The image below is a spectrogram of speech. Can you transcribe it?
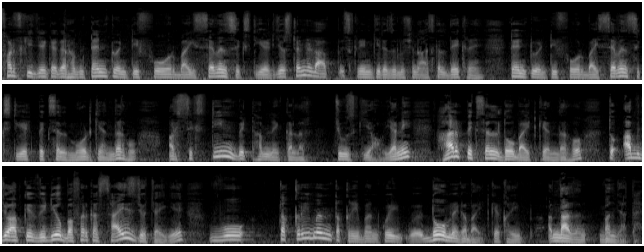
فرض کیجیے کہ اگر ہم ten twenty four by seven sixty eight, جو اسٹینڈرڈ آپ اسکرین کی ریزولوشن آج کل دیکھ رہے ہیں، ten twenty four by seven sixty eight pixel mode کے اندر ہوں اور سکسٹین بٹ ہم نے کلر چوز کیا ہو یعنی ہر پکسل دو بائٹ کے اندر ہو، تو اب جو آپ کے ویڈیو بفر کا سائز جو چاہیے، وہ تقریباً تقریباً کوئی دو میگا بائٹ کے قریب اندازن بن جاتا ہے۔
